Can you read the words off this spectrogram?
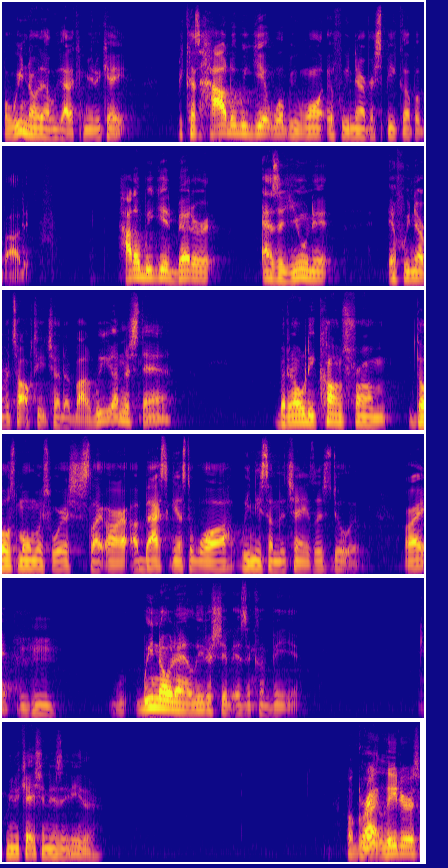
but we know that we got to communicate because how do we get what we want if we never speak up about it? How do we get better as a unit if we never talk to each other about it? We understand, but it only comes from those moments where it's just like, all right, our back's against the wall. We need something to change. Let's do it. Right? Mm-hmm. We know that leadership isn't convenient. Communication isn't either. But great right. leaders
